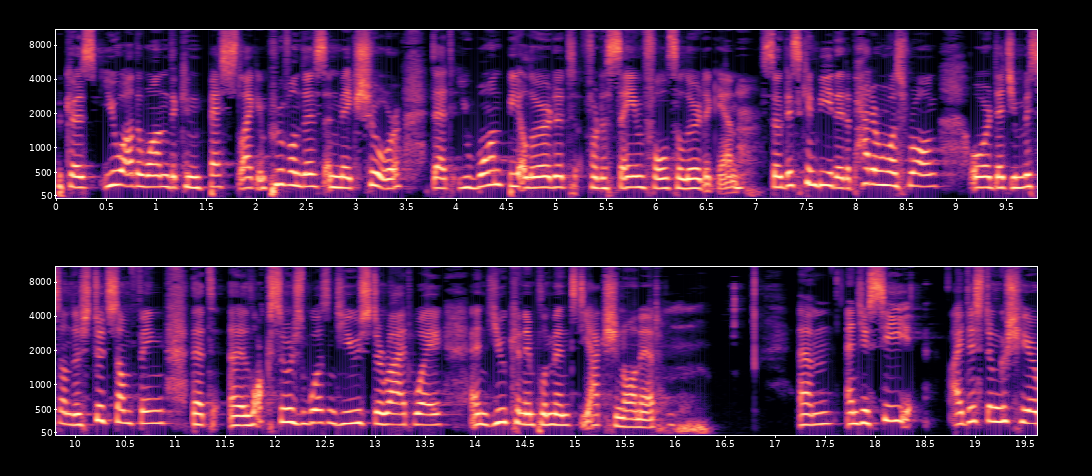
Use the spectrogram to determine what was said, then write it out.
because you are the one that can best like improve on this and make sure that you won't be alerted for the same false alert again. So this can be that the pattern was wrong or that you misunderstood something, that a log source wasn't used the right way and you can implement the action on it. Um, and you see, I distinguish here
